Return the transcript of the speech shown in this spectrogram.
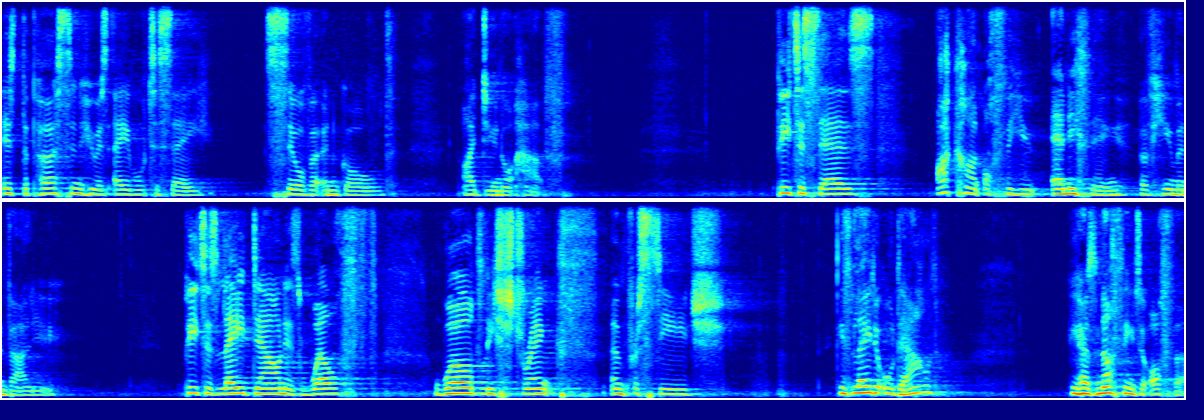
is the person who is able to say, silver and gold I do not have. Peter says, I can't offer you anything of human value. Peter's laid down his wealth, worldly strength, and prestige. He's laid it all down. He has nothing to offer.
